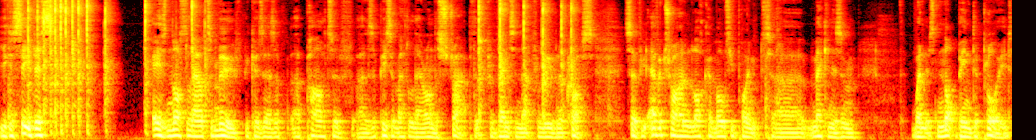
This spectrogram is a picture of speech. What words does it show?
You can see this is not allowed to move because there's a, a part of, uh, there's a piece of metal there on the strap that's preventing that from moving across. So if you ever try and lock a multi-point uh, mechanism when it's not been deployed,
